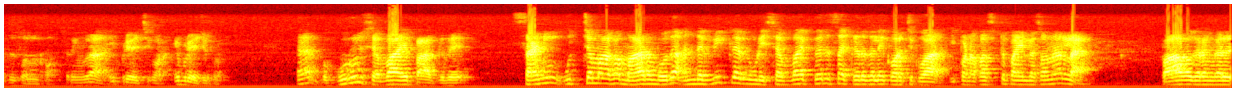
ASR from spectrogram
இது சொல்கிறோம் சரிங்களா? இப்படி வச்சுக்கணும் இப்படி வச்சுக்கணும் இப்போ குரு செவ்வாயை பார்க்குது. சனி உச்சமாக மாறும்போது அந்த வீட்டில் இருக்கக்கூடிய செவ்வாய் பெருசாக கெடுதலை குறைச்சிக்குவார். இப்போ நான் ஃபர்ஸ்ட் பாயிண்ட்ல சொன்னேன்ல. பாவகிரகங்கள்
